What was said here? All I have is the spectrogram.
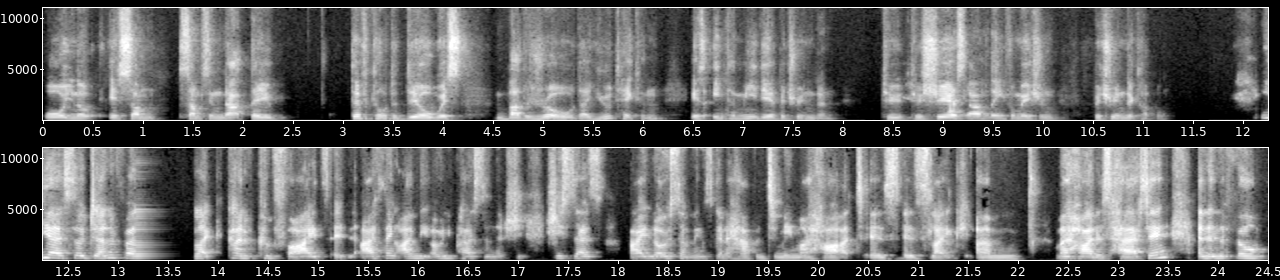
or you know is some something that they difficult to deal with but the role that you taken is intermediate between them to to share some of the information between the couple. Yeah so jennifer like kind of confides it, i think i'm the only person that she she says i know something's going to happen to me. My heart is is like um my heart is hurting. And in the film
